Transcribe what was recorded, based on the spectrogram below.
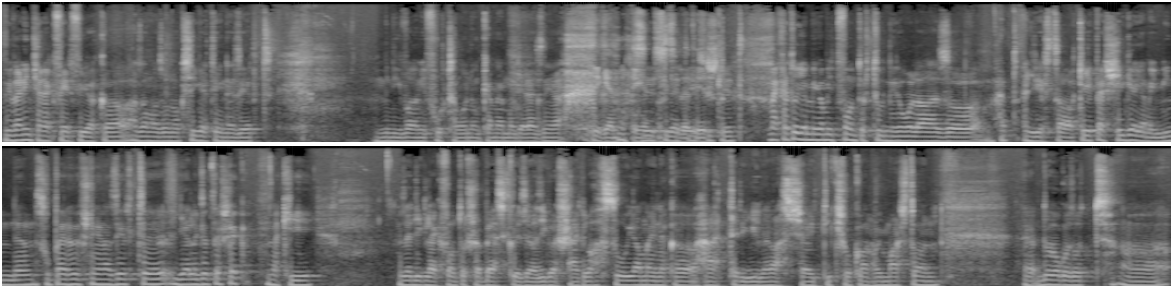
mivel nincsenek férfiak az Amazonok szigetén, ezért mindig valami furcsa módon kell megmagyarázni a, igen, igen, a születését. Meg hát ugye még amit fontos tudni róla, az a, hát egyrészt a képességei, ami minden szuperhősnél azért jellegzetesek. Neki az egyik legfontosabb eszköze az igazság lasszója, amelynek a hátterében azt sejtik sokan, hogy Marston dolgozott a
